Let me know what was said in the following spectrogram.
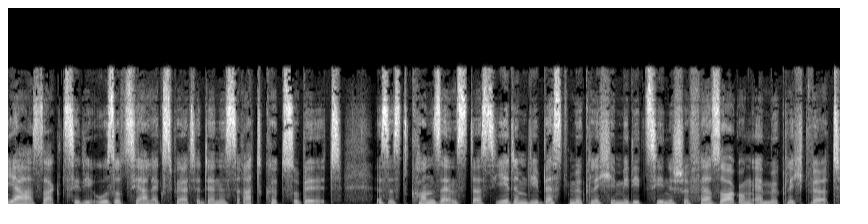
Ja, sagt CDU-Sozialexperte Dennis Radke zu Bild. Es ist Konsens, dass jedem die bestmögliche medizinische Versorgung ermöglicht wird.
